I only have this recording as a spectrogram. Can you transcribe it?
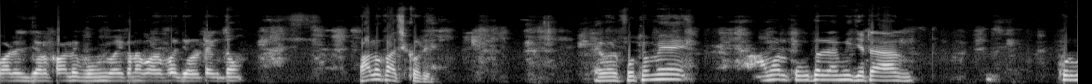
ওয়ারেস জল খাওয়ালে বমি পায়খানা করার পর জলটা একদম ভালো কাজ করে। এবার প্রথমে আমার কবুতরের আমি যেটা করব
